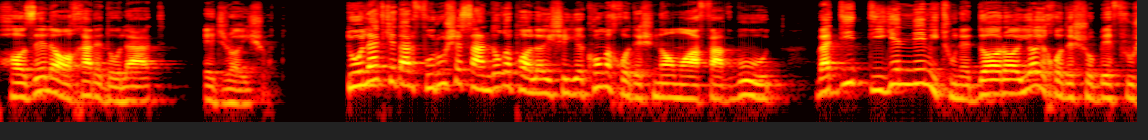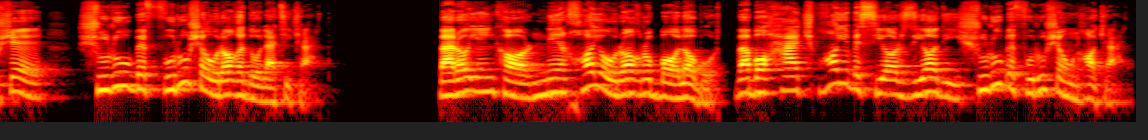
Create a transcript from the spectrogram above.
پازل آخر دولت اجرایی شد. دولت که در فروش صندوق پالایش یکم خودش ناموفق بود و دید دیگه نمی‌تونه دارایی خودش رو بفروشه شروع به فروش اوراق دولتی کرد. برای این کار نرخ‌های اوراق رو بالا برد و با حجم‌های بسیار زیادی شروع به فروش اونها کرد.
